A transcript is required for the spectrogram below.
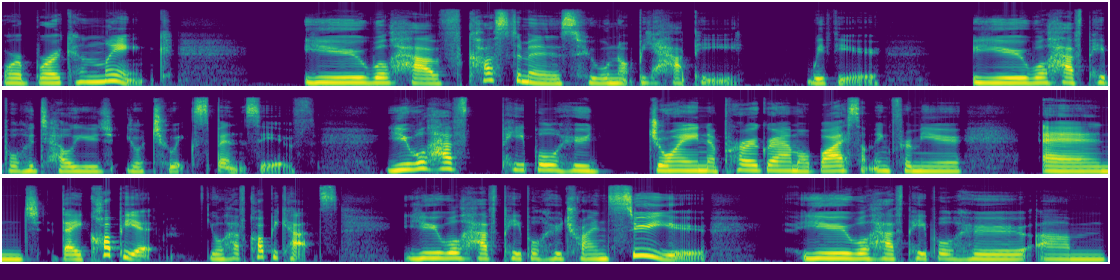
or a broken link. You will have customers who will not be happy with you. You will have people who tell you you're too expensive. You will have people who join a program or buy something from you and they copy it. You'll have copycats. You will have people who try and sue you. You will have people who um,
